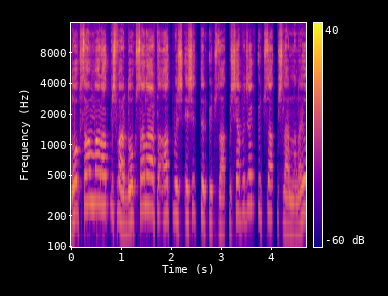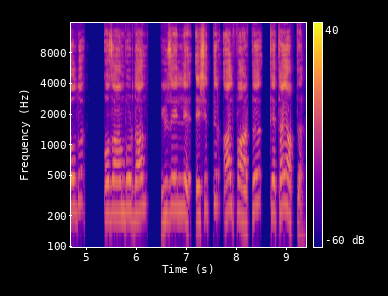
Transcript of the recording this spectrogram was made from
90 var 60 var. 90 artı 60 eşittir 360 yapacak. 360'lar nanay oldu. O zaman buradan 150 eşittir alfa artı teta yaptı.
